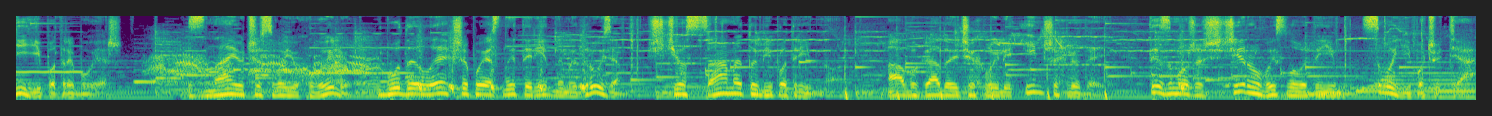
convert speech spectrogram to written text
її потребуєш. Знаючи свою хвилю, буде легше пояснити рідним і друзям, що саме тобі потрібно. А вгадуючи хвилі інших людей, ти зможеш щиро висловити їм свої почуття.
